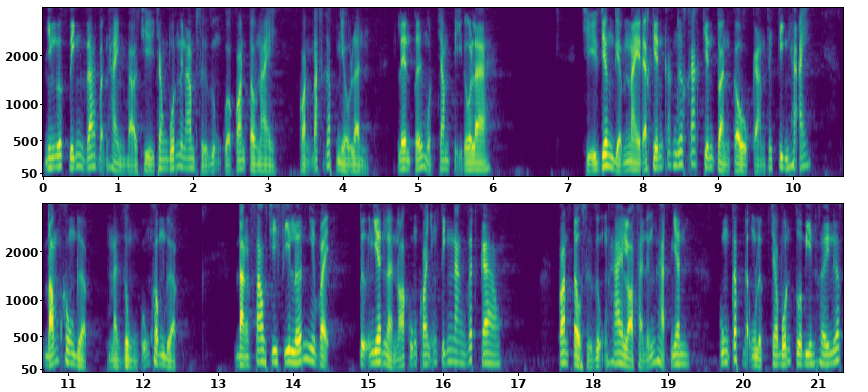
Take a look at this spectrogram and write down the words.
nhưng ước tính giá vận hành bảo trì trong 40 năm sử dụng của con tàu này còn đắt gấp nhiều lần, lên tới 100 tỷ đô la. Chỉ riêng điểm này đã khiến các nước khác trên toàn cầu cảm thấy kinh hãi, đóng không được mà dùng cũng không được. Đằng sau chi phí lớn như vậy, tự nhiên là nó cũng có những tính năng rất cao. Con tàu sử dụng hai lò phản ứng hạt nhân, cung cấp động lực cho 4 tua bin hơi nước,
